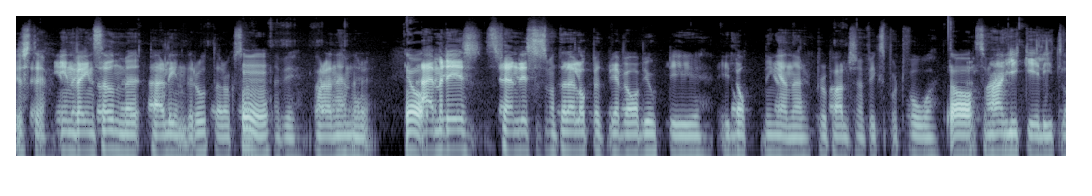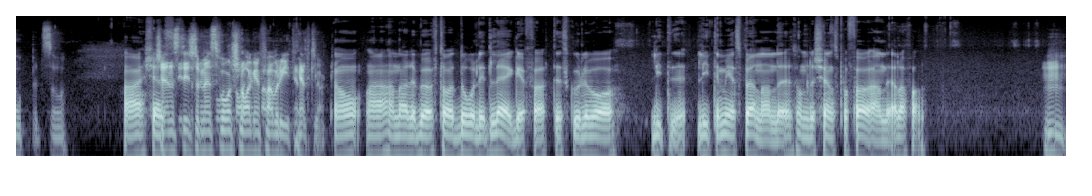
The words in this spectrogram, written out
Just det, Invägsund med Per Linderoth där också, Mm. när vi bara nämner det. Ja, Nej, men det kändes som att det där loppet blev avgjort i, i lottningen när Propulsion fick spår 2. ja, Som han gick i Elitloppet så ja, känns, känns det som en svårslagen favorit, helt klart. ja, han hade behövt ha ett dåligt läge för att det skulle vara lite, lite mer spännande som det känns på förhand i alla fall. Mm,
